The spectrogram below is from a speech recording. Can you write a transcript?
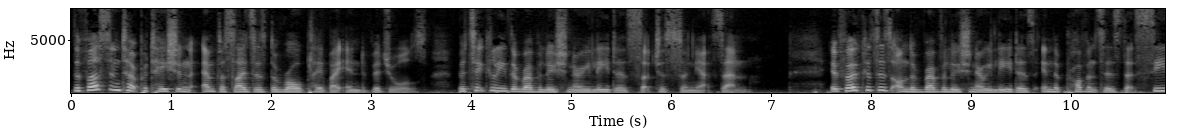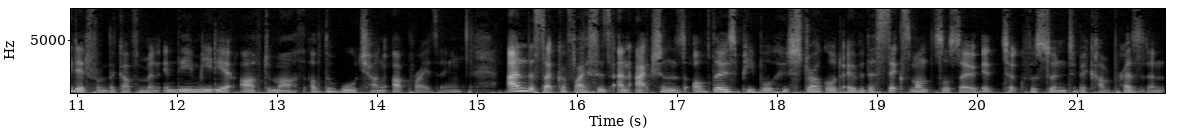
The first interpretation emphasizes the role played by individuals, particularly the revolutionary leaders such as Sun Yat sen. It focuses on the revolutionary leaders in the provinces that ceded from the government in the immediate aftermath of the Wuchang uprising, and the sacrifices and actions of those people who struggled over the six months or so it took for Sun to become president.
